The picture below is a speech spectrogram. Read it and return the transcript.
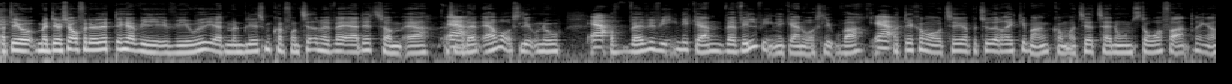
Og det er jo, men det er jo sjovt, for det er jo lidt det her, vi, vi er ude i, at man bliver ligesom konfronteret med, hvad er det, som er, altså ja. hvordan er vores liv nu, ja. og hvad vil vi egentlig gerne, hvad vil vi egentlig gerne vores liv var? Ja. Og det kommer jo til at betyde, at rigtig mange kommer til at tage nogle store forandringer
